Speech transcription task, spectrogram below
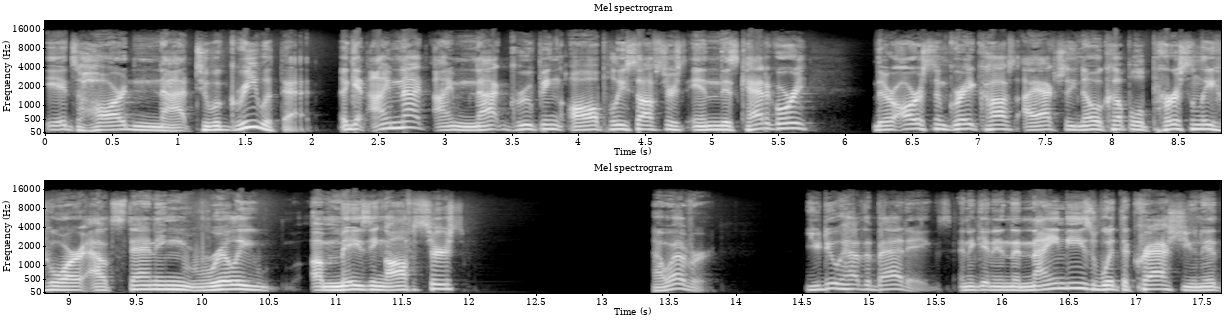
it's hard not to agree with that. Again, I'm not I'm not grouping all police officers in this category. There are some great cops. I actually know a couple personally who are outstanding, really amazing officers. However, you do have the bad eggs. And again, in the 90s with the crash unit,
